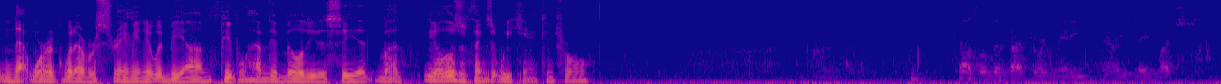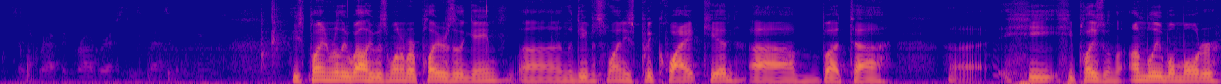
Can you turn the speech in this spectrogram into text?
network, whatever streaming it would be on, people have the ability to see it. But, you know, those are things that we can't control. Tell us a little bit about Jordan Mittie and how he's made much, such rapid progress these past couple games. He's playing really well. He was one of our players of the game uh, in the defensive line. He's a pretty quiet kid, uh, but uh, uh, he he plays with an unbelievable motor.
